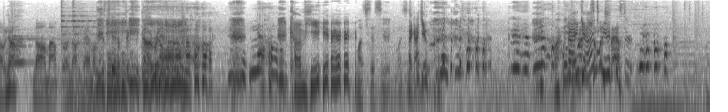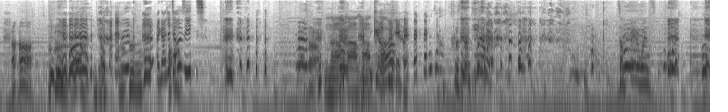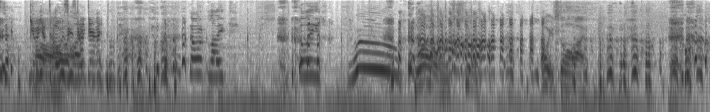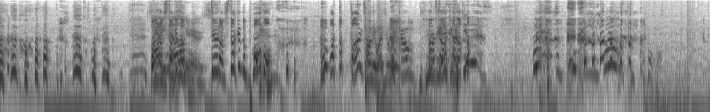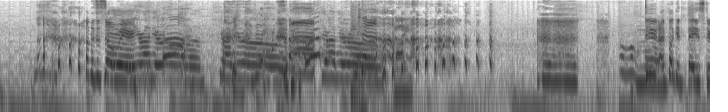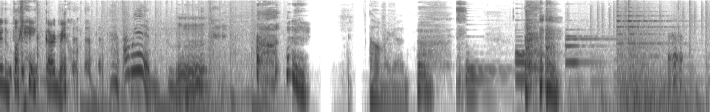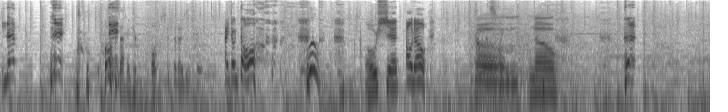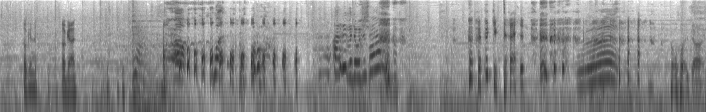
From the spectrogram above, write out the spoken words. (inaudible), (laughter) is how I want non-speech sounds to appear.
Oh no, no, I'm out, bro. Not fam. I'm just here to fix the guardrail. (laughs) no. no, Come here. Watch this, dude. Watch this. I got you. (laughs) Why are you I got so much you. faster. (laughs) Uh-uh. I got your uh-uh. toesies. Uh-uh. No, no, no. Come Oh. here. It's gonna stop flailing. Some fader wins. Don't like. Delete. Woo! Whoa, shit. (laughs) Oh, you're still alive. Wait, I'm stuck in the dude. I'm stuck in the pole. (laughs) what the fuck? Tony, why'd you let go? (laughs) You were What's the going anchor. on? this is so weird. You're on your own. You're on your own. (laughs) You're on your own. Nice. Dude, I fucking phased through the fucking (laughs) guardrail. I win. (coughs) oh my god. (coughs) (coughs) What was that major bullshit that I just did? I don't know. (laughs) Woo! Oh shit. Oh no. Um, no. Oh god. Oh god. I don't even know what just happened. (laughs) I think you're dead. (laughs) Oh my god.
